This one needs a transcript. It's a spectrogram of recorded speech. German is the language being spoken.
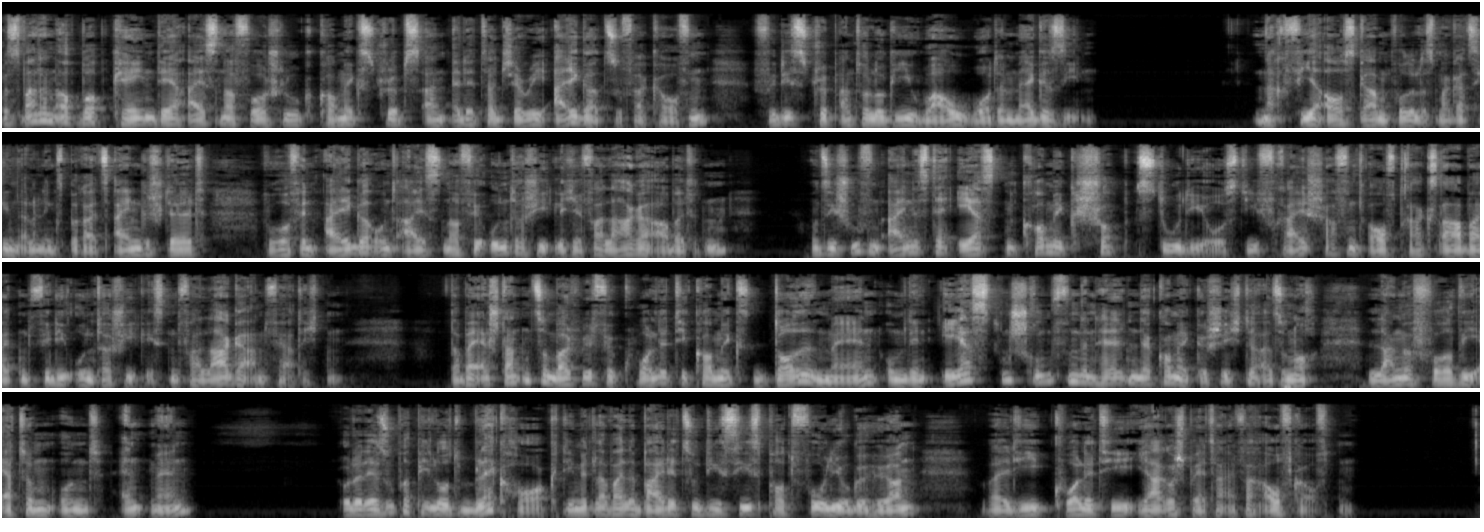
Es war dann auch Bob Kane, der Eisner vorschlug, Comicstrips an Editor Jerry Iger zu verkaufen für die Strip-Anthologie Wow What a Magazine. Nach vier Ausgaben wurde das Magazin allerdings bereits eingestellt, woraufhin Eiger und Eisner für unterschiedliche Verlage arbeiteten, und sie schufen eines der ersten Comic-Shop-Studios, die freischaffend Auftragsarbeiten für die unterschiedlichsten Verlage anfertigten. Dabei entstanden zum Beispiel für Quality Comics Dollman um den ersten schrumpfenden Helden der Comicgeschichte, also noch lange vor The Atom und Ant-Man, oder der Superpilot Black Hawk, die mittlerweile beide zu DCs Portfolio gehören, weil die Quality Jahre später einfach aufkauften.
